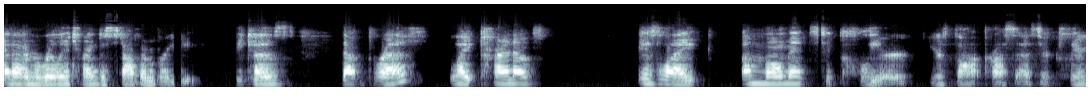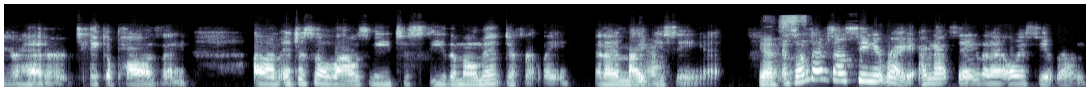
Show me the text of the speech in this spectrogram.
And I'm really trying to stop and breathe because that breath, like, kind of is like a moment to clear your thought process or clear your head or take a pause. And um, it just allows me to see the moment differently than I might Yeah. be seeing it. Yes. And sometimes I'm seeing it right. I'm not saying that I always see it wrong.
